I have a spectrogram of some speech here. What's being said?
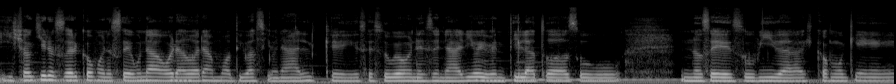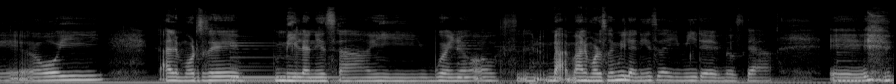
y yo quiero ser como, no sé, una oradora motivacional que se sube a un escenario y ventila toda su, no sé, su vida. Es como que hoy almorcé milanesa y bueno, almorcé milanesa y miren, o sea, eh,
